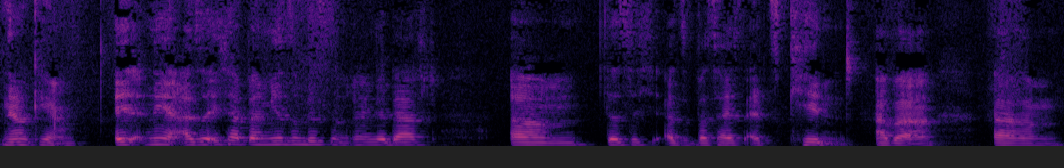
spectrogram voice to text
Ja, okay. Ich, nee, also ich habe bei mir so ein bisschen dran gedacht, ähm, dass ich, also was heißt als Kind, aber ähm,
